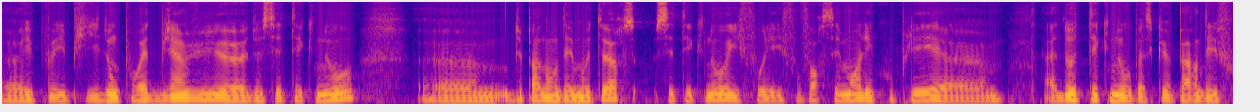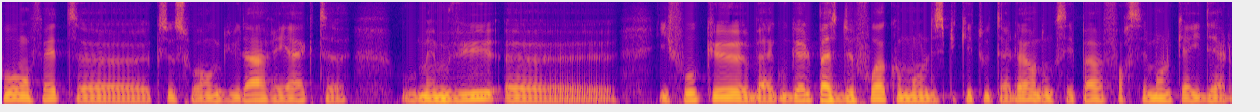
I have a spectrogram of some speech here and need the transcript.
Et, et, puis, donc, pour être bien vu de ces technos, euh, de, pardon, des moteurs, ces technos, il faut, il faut forcément les coupler euh, à d'autres technos parce que par défaut, en fait, euh, que ce soit Angular, React ou même Vue, il faut que bah, Google passe deux fois, comme on l'expliquait tout à l'heure, donc c'est pas forcément le cas idéal.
